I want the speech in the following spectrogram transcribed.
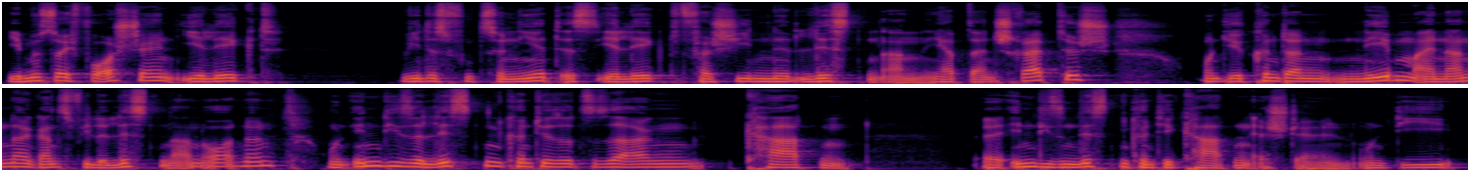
ihr müsst euch vorstellen, ihr legt, wie das funktioniert, ist, ihr legt verschiedene Listen an. Ihr habt einen Schreibtisch und ihr könnt dann nebeneinander ganz viele Listen anordnen und in diese Listen könnt ihr sozusagen Karten, äh, in diesen Listen könnt ihr Karten erstellen und die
